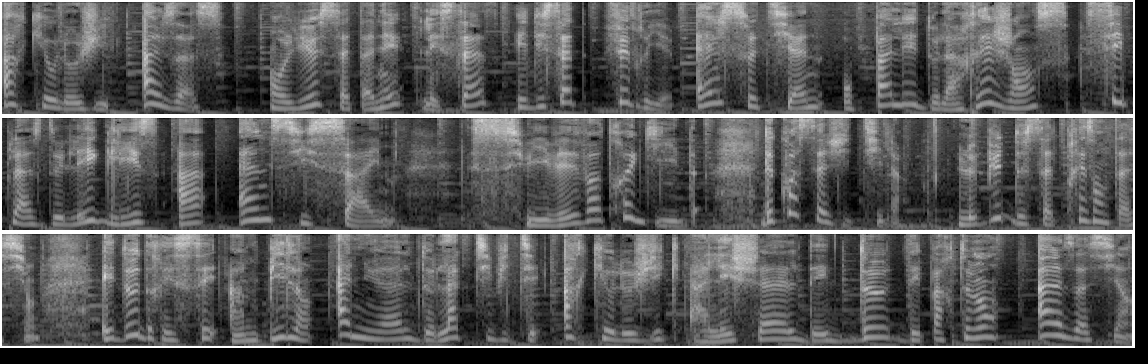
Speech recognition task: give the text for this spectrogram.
Archéologie Alsace, ont lieu cette année les 16 et 17 février. Elles se tiennent au Palais de la Régence, 6 places de l'église à Ensisheim. Suivez votre guide. De quoi s'agit-il? Le but de cette présentation est de dresser un bilan annuel de l'activité archéologique à l'échelle des deux départements alsaciens.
